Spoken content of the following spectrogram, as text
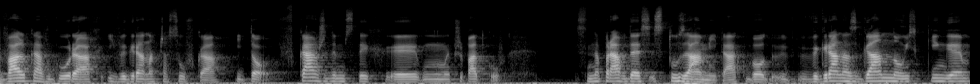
walka w górach i wygrana czasówka. I to w każdym z tych mm, przypadków. Naprawdę z, z tuzami, tak, bo wygrana z Ganną i z Kingem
